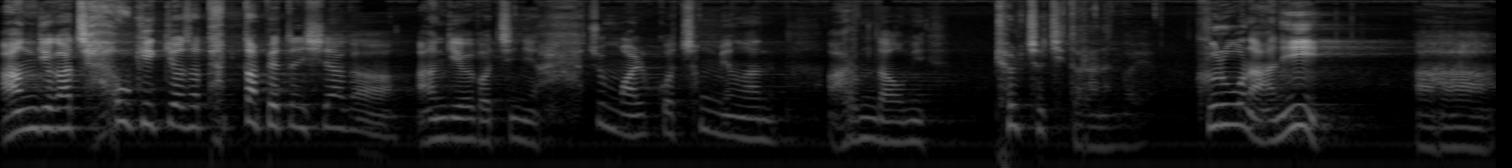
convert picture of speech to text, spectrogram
안개가 자욱히 껴서 답답했던 시야가 안개가 거치니 아주 맑고 청명한 아름다움이 펼쳐지더라는 거예요. 그러고 나니 아하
